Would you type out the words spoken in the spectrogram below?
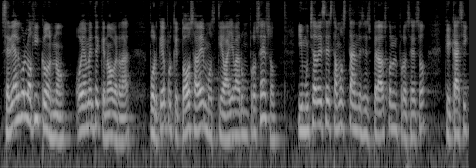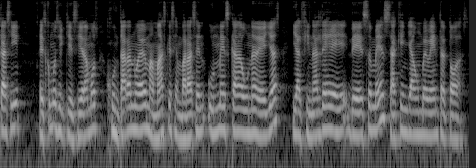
¿Sería algo lógico? No. Obviamente que no, ¿verdad? ¿Por qué? Porque todos sabemos que va a llevar un proceso. Y muchas veces estamos tan desesperados con el proceso que casi, casi Es como si quisiéramos juntar a nueve mamás que se embaracen un mes cada una de ellas y al final de, de ese mes saquen ya un bebé entre todas.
